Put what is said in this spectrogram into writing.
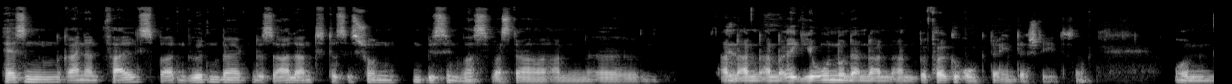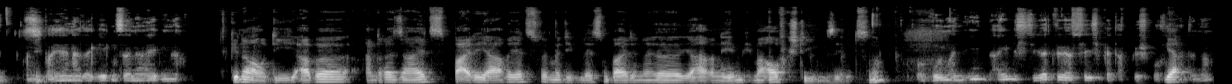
Hessen, Rheinland-Pfalz, Baden-Württemberg, das Saarland. Das ist schon ein bisschen was, was da an, äh, an, an, an Regionen und an, an, an Bevölkerung dahinter steht. Ne? Und, und Bayern hat dagegen seine eigene. Genau, die aber andererseits beide Jahre jetzt, wenn wir die letzten beiden äh, Jahre nehmen, immer aufgestiegen sind. Ne? Obwohl man ihnen eigentlich die Wettbewerbsfähigkeit abgesprochen ja. hatte. Ne?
